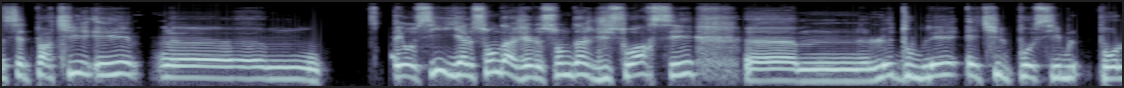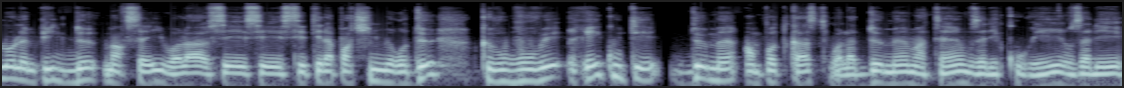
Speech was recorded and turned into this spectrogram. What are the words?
cette partie et et aussi, il y a le sondage. Et le sondage du soir, c'est euh, le doublé est-il possible pour l'Olympique de Marseille? Voilà, c'était la partie numéro 2 que vous pouvez réécouter demain en podcast. Voilà, demain matin, vous allez courir, vous allez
